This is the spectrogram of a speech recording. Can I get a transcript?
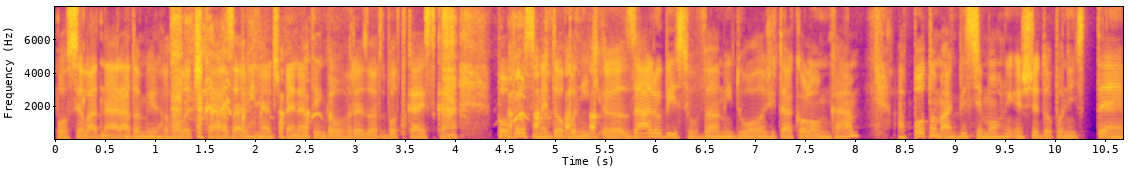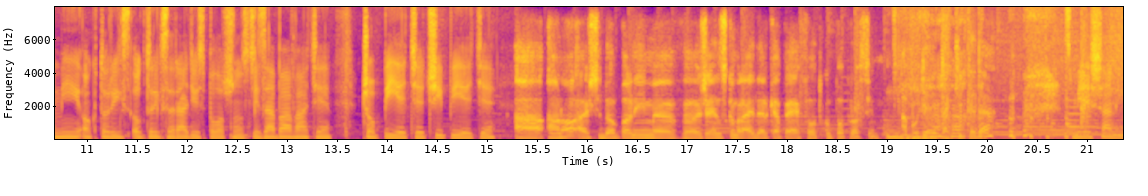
posielať na Radomír Holečka zavinač penatingolfresort.sk Poprosíme doplniť, e, záľuby sú veľmi dôležitá kolónka a potom, ak by ste mohli ešte doplniť témy, o ktorých, o ktorých sa radi v spoločnosti zabávate, čo pijete, či pijete. A áno, a ešte doplním v ženskom Ryder Cup aj fotku, poprosím. A bude aj taký teda? Zmiešaný.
